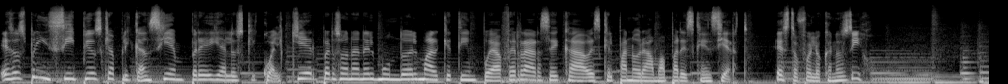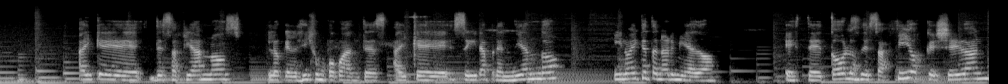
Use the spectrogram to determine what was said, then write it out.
esos principios que aplican siempre y a los que cualquier persona en el mundo del marketing puede aferrarse cada vez que el panorama parezca incierto. Esto fue lo que nos dijo. Hay que desafiarnos, lo que les dije un poco antes, hay que seguir aprendiendo y no hay que tener miedo. Este, todos los desafíos que llegan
